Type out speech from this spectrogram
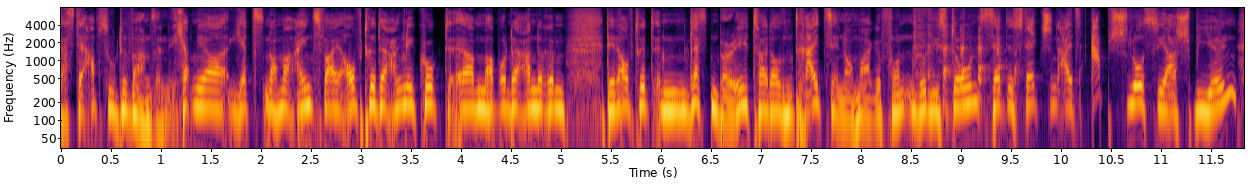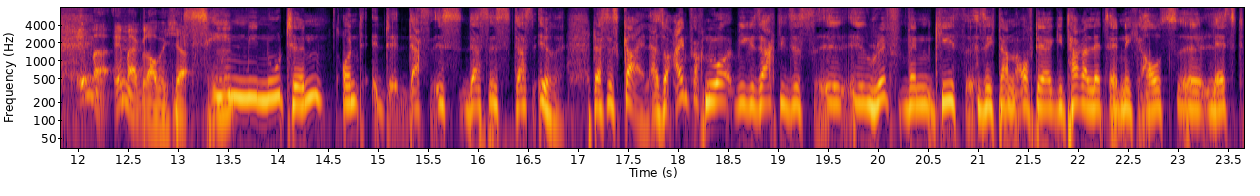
das ist der absolute Wahnsinn. Ich habe mir jetzt noch mal ein, zwei Auftritte angeguckt, ähm, habe unter anderem den Auftritt in Glastonbury 2013 noch mal gefunden, wo die Stones Satisfaction als Abschluss ja spielen Immer, immer, glaube ich, ja. zehn Minuten und äh, das ist das ist das irre. Das ist geil. Also einfach nur, wie gesagt, dieses äh, Riff, wenn Keith sich dann auf der Gitarre letztendlich auslässt,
